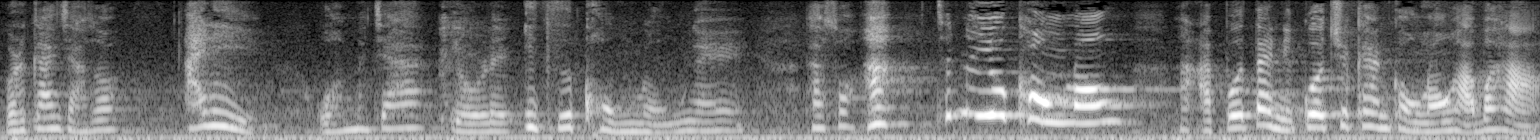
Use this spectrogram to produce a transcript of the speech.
我就跟他讲说：“艾丽，我们家有了一只恐龙哎。”他说：“啊，真的有恐龙？阿伯带你过去看恐龙好不好？”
